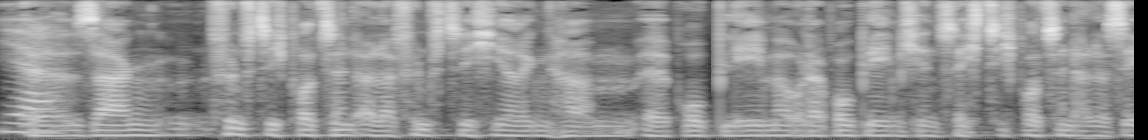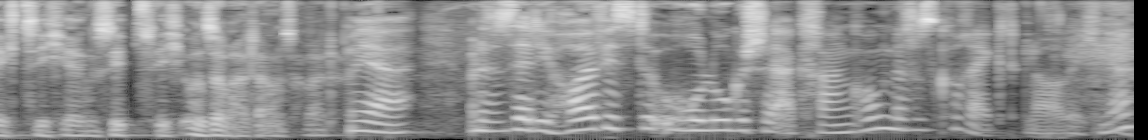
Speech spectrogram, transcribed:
Ja. äh, sagen, 50 Prozent aller 50-Jährigen haben äh, Probleme oder Problemchen, 60 Prozent aller 60-Jährigen, 70 und so weiter und so weiter. ja. Und es ist ja die häufigste urologische Erkrankung. Das ist korrekt, glaube ich, ne?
